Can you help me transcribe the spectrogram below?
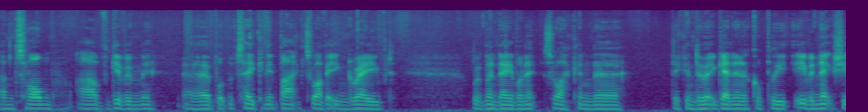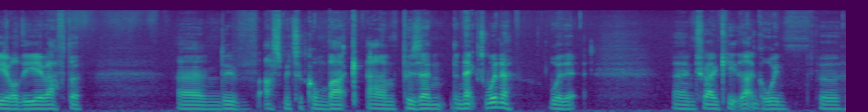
and Tom have given me, uh, but they've taken it back to have it engraved with my name on it, so I can uh, they can do it again in a couple of, even next year or the year after. And they've asked me to come back and present the next winner with it, and try and keep that going for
